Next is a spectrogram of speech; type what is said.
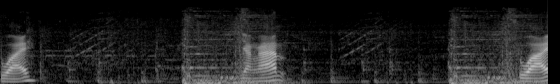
สวย อย่างนั้น สวย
